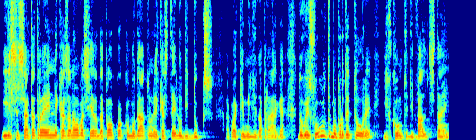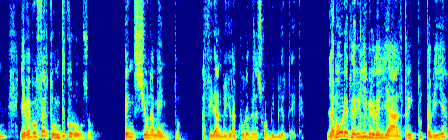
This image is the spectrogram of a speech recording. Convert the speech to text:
Il 63enne Casanova si era da poco accomodato nel castello di Dux, a qualche miglio da Praga, dove il suo ultimo protettore, il conte di Waldstein, gli aveva offerto un decoroso pensionamento, affidandogli la cura della sua biblioteca. L'amore per i libri degli altri, tuttavia,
